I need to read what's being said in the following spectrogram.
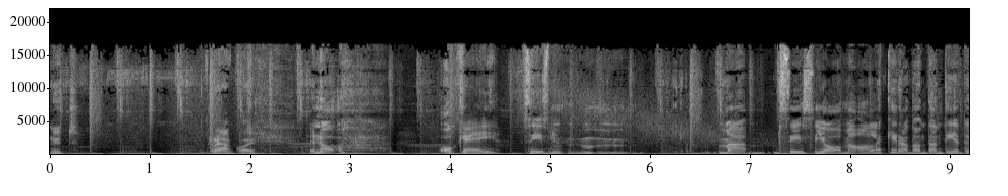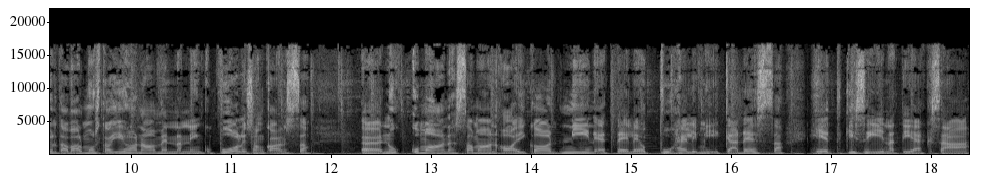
nyt reagoi. No, okei. Okay. Siis m- m- mä, siis joo, mä allekirjoitan tämän tietyllä tavalla. Musta on ihanaa mennä niinku puolison kanssa ö, nukkumaan samaan aikaan niin, ettei ole puhelimia kädessä. Hetki siinä, tieksää,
